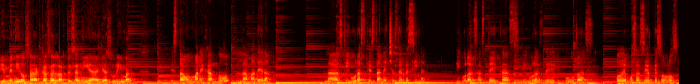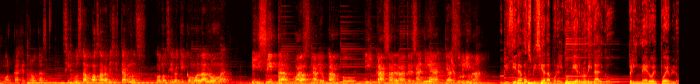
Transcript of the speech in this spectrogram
Bienvenidos a Casa de la Artesanía Yasurima. Estamos manejando la madera, las figuras que están hechas de resina, figuras aztecas, figuras de budas. Podemos hacer que son los molcajetrocas. Si gustan pasar a visitarnos, conocido aquí como La Loma, visita Huasca de Ocampo y Casa de la Artesanía Yasurima. Publicidad auspiciada por el gobierno de Hidalgo. Primero el pueblo.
